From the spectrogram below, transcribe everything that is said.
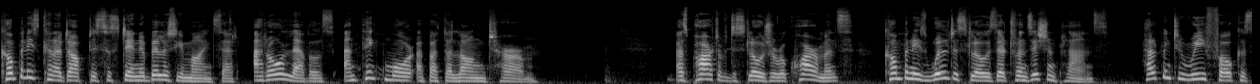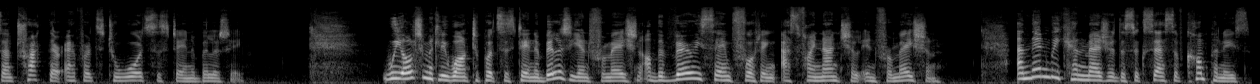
companies can adopt a sustainability mindset at all levels and think more about the long term. As part of disclosure requirements, companies will disclose their transition plans, helping to refocus and track their efforts towards sustainability. We ultimately want to put sustainability information on the very same footing as financial information. And then we can measure the success of companies,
